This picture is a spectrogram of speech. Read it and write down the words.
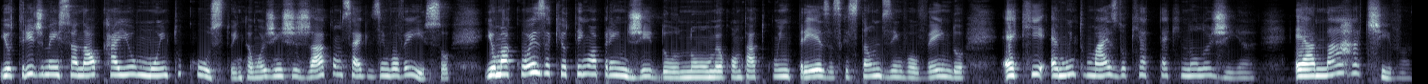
E o tridimensional caiu muito o custo. Então, hoje a gente já consegue desenvolver isso. E uma coisa que eu tenho aprendido no meu contato com empresas que estão desenvolvendo é que é muito mais do que a tecnologia, é a narrativa.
